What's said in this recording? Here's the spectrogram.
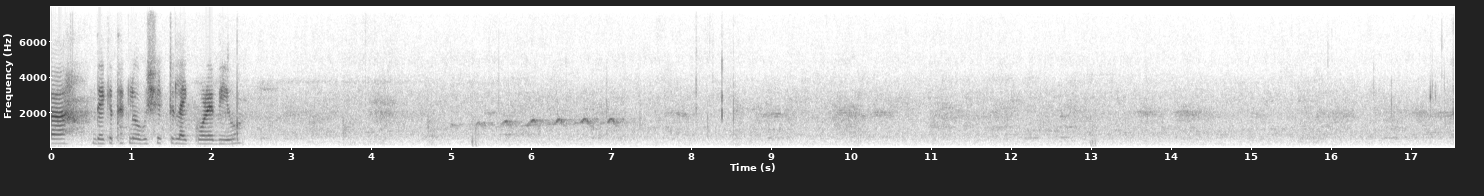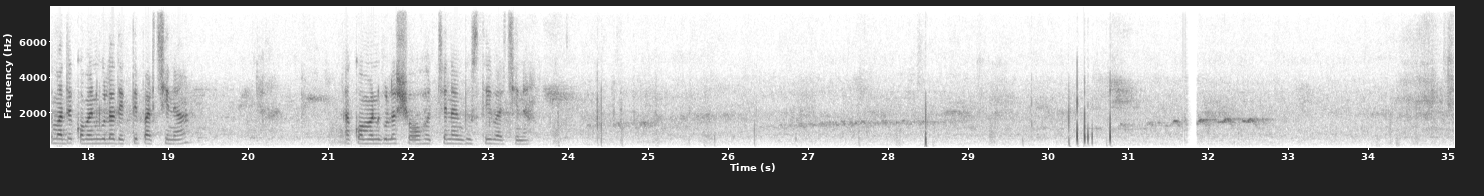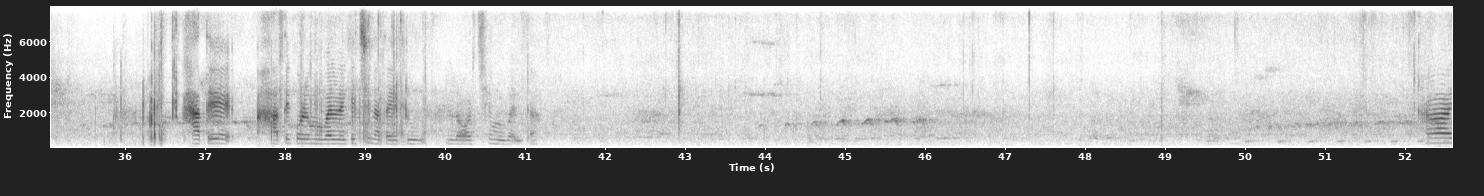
দেখে থাকলে অবশ্যই একটু লাইক করে দিও। তোমাদের কমেন্টগুলো দেখতে পারছি না। আর কমেন্টগুলো শো হচ্ছে না, আমি বুঝতেই পারছি না। হাতে হাতে করে মোবাইল রেখেছি না, তাই একটু লড়ছে মোবাইলটা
